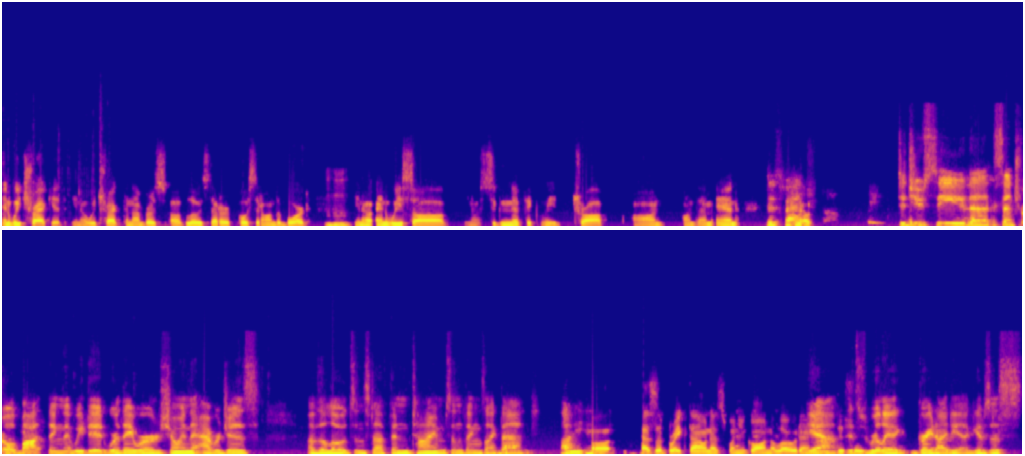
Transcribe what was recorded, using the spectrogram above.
and we track it you know we track the numbers of loads that are posted on the board hmm you know and we saw you know significantly drop on on them and Dispatch. you know Did you see the central bot thing that we did where they were showing the averages of the loads and stuff and times and things like that? I uh, as a breakdown as when you go on the load and Yeah, this it's is- really a great idea. It gives us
